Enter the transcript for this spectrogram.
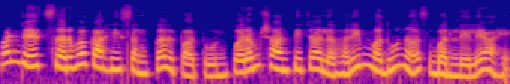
म्हणजेच सर्व काही संकल्पातून परमशांतीच्या लहरींमधूनच बनलेले आहे.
